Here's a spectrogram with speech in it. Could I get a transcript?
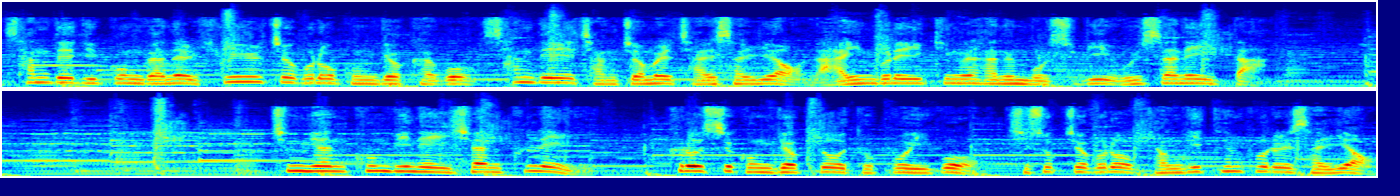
상대 뒷공간을 효율적으로 공격하고 상대의 장점을 잘 살려 라인 브레이킹을 하는 모습이 울산에 있다. 측면 콤비네이션 플레이 크로스 공격도 돋보이고 지속적으로 경기 템포를 살려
